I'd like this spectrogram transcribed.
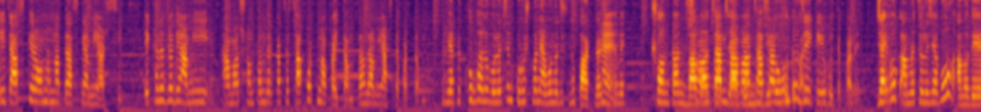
এই যে আজকের অনন্যাতে আজকে আমি আসছি এখানে যদি আমি আমার সন্তানদের কাছে সাপোর্ট না পাইতাম তাহলে আমি আসতে পারতাম না। আপনি খুব ভালো বলেছেন পুরুষ মানে এমন না যে শুধু পার্টনার হ্যাঁ। সেখানে সন্তান বাবা চাচা বন্ধু যে কেউ হতে পারে। যে কেউ হতে পারে। যাই হোক আমরা চলে যাব আমাদের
